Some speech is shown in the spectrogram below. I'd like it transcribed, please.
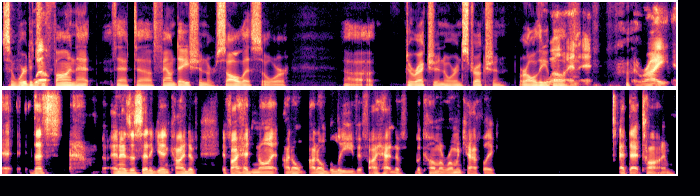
So where did well, you find that that uh, foundation or solace or uh, direction or instruction or all the well, above? And it, right, eh, that's and as I said again, kind of if I had not, I don't I don't believe if I hadn't have become a Roman Catholic at that time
